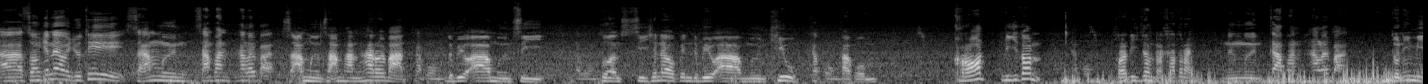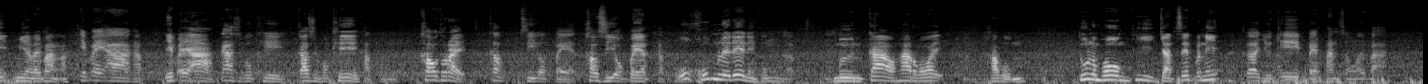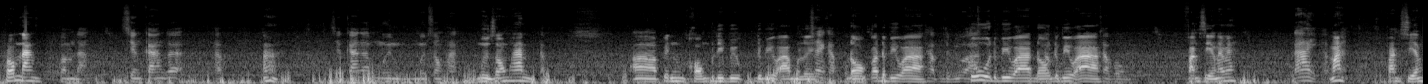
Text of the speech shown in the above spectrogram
อ่าสองชแนลอยู่ที่สามหมื่นสามพันห้าร้อยบาทสามหมื่นสามพันห้าร้อยบาทครับผม WR หมื่นสี่ครับผมส่วนสี่ชแนลเป็น WR หมื่นคิวครับผมครับผม ครอสดิจิตอลครับผมครอสดิจิตอลราคาเท่าไหร่หนึ่งหมื่นเก้าพันห้าร้อยบาท ตัวนี้มีมีอะไรบ้างอะ FIR ครับ FIR 96K 96K ครับผมเข้าเท่าไหร่เข้า4ออก8 เข้า4ออก8ครับโอ้คุ้มเลยเด้นี่คุ้มครับหมื่นเก้าห้าร้อยครับผมตู้ลำโพงที่จัดเซตวันนี้ก็อยู่ที่ 8,200 บาท พร้อมดังความดัง เสียงกลางก็ครับอ่าเสียงกลางก็หมื่นหมื่นสองพันหมื่นสองพันครับ อ่าเป็นของ W WR หมดเลย ใช่ครับดอกก็ WR ครับ WR ตู้ WR ดอก WR ครับผมฟังเสียงได้ไหมได้ครับมาฟังเสียง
